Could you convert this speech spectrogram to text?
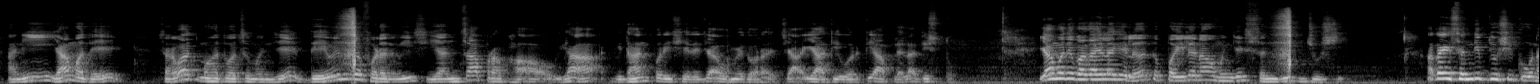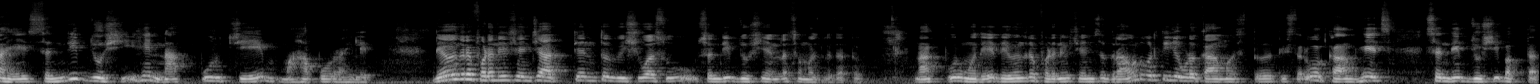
आणि यामध्ये सर्वात महत्त्वाचं म्हणजे देवेंद्र फडणवीस यांचा प्रभाव या विधान परिषदेच्या उमेदवाराच्या यादीवरती आपल्याला दिसतो. यामध्ये बघायला गेलं तर पहिलं नाव म्हणजे संदीप जोशी. आता हे संदीप जोशी कोण आहे? संदीप जोशी हे नागपूरचे महापौर राहिलेत. देवेंद्र फडणवीस यांचे अत्यंत विश्वासू संदीप जोशी यांना समजलं जातं. नागपूरमध्ये देवेंद्र फडणवीस यांचं ग्राउंडवरती जेवढं काम असतं ते सर्व काम हेच संदीप जोशी बघतात.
